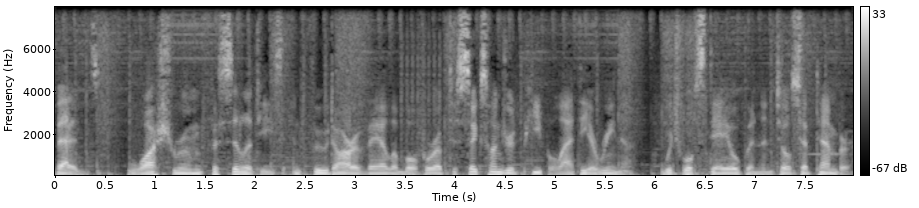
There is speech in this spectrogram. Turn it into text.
Beds, Washroom facilities and food are available for up to 600 people at the arena, which will stay open until September.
